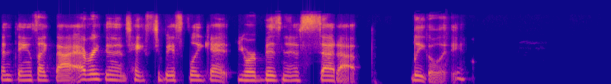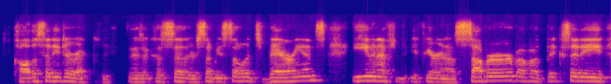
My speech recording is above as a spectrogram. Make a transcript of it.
and things like that. Everything that takes to basically get your business set up legally. Call the city directly because there's going to be so much variance. Even if, if you're in a suburb of a big city,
